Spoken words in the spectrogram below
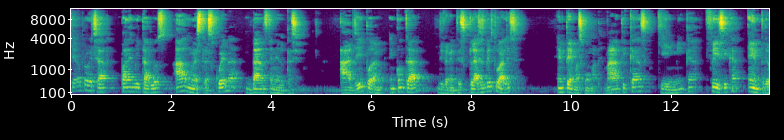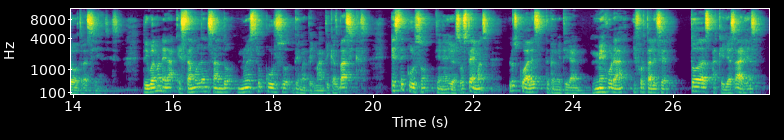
Quiero aprovechar para invitarlos a nuestra escuela Dance en Educación. Allí podrán encontrar diferentes clases virtuales en temas como matemáticas, química, física, entre otras ciencias. De igual manera, estamos lanzando nuestro curso de matemáticas básicas. Este curso tiene diversos temas, los cuales te permitirán mejorar y fortalecer todas aquellas áreas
